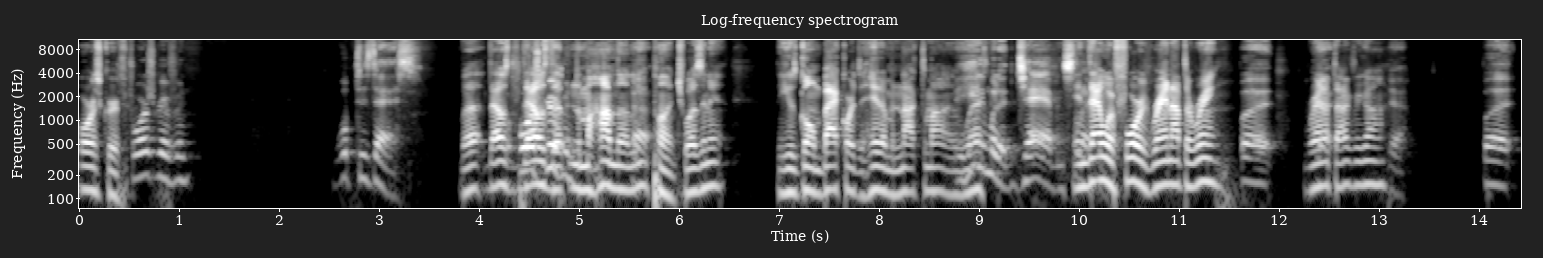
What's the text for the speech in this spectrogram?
Forrest Griffin. Forrest Griffin. Whooped his ass. But that was Forrest that was the, Griffin- the Muhammad Ali Yeah. punch, wasn't it? He was going backwards and hit him and knocked him out. And, He hit him with a jab and slapped. and that where Forrest ran out the ring, but ran Yeah. out the octagon. yeah, but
